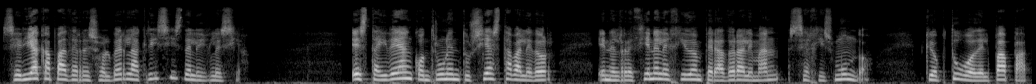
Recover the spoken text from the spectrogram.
sería capaz de resolver la crisis de la Iglesia. Esta idea encontró un entusiasta valedor en el recién elegido emperador alemán Segismundo, que obtuvo del Papa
